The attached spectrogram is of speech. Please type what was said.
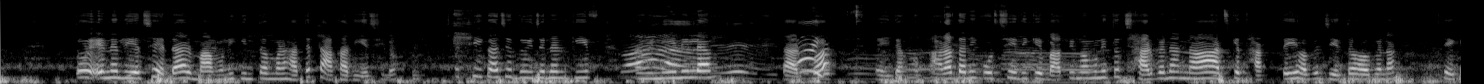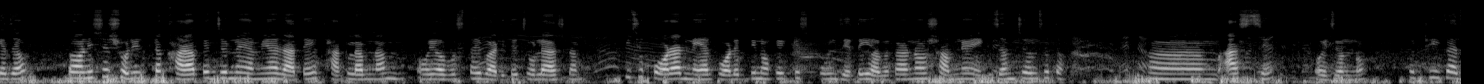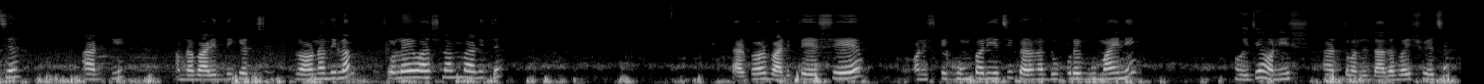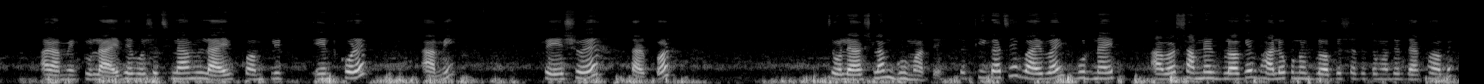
তো এনে দিয়েছে এটা, আর মামনি কিন্তু আমার হাতে টাকা দিয়েছিল। তো ঠিক আছে, দুইজনের গিফট আমি নিয়ে নিলাম। তারপর এই দেখো, তাড়াতাড়ি করছে এদিকে। বাপি, মামনি তো ছাড়বে না। না, আজকে থাকতেই হবে, যেতে হবে না। থেকে যাও। তো অনিশের শরীরটা খারাপের জন্যই আমি আর রাতে থাকলাম না। ওই অবস্থায় বাড়িতে চলে আসলাম। কিছু করার নেই, আর পরের দিন ওকে একটু স্কুল যেতেই হবে, কারণ ওর সামনে এক্সাম চলছে তো আসছে ওই জন্য। তো ঠিক আছে, আর কি, আমরা বাড়ির দিকে রওনা দিলাম, চলেও আসলাম বাড়িতে। তারপর বাড়িতে এসে অনিশকে ঘুম পাড়িয়েছি কেননা দুপুরে ঘুমায়নি। ওই যে অনিশ আর তোমাদের দাদাভাই শুয়েছে, আর আমি একটু লাইভে বসেছিলাম লাইভ কমপ্লিট এন্ড করে আমি ফ্রেশ হয়ে তারপর চলে আসলাম ঘুমাতে। তো ঠিক আছে বাই বাই গুড নাইট আবার সামনের ব্লগে ভালো কোনো ব্লগের সাথে তোমাদের দেখা হবে।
